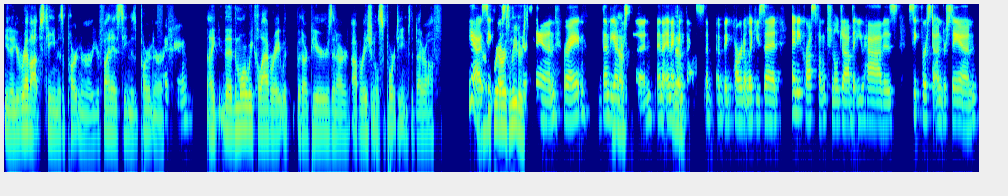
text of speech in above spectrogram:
you know your RevOps team as a partner or your finance team as a partner. Okay. Like the the more we collaborate with with our peers and our operational support teams, the better off. Yeah, seek we are as leaders. Understand, right? Then be yeah. understood, and and I yeah. think that's a, a big part of, like you said, any cross functional job that you have is seek first to understand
